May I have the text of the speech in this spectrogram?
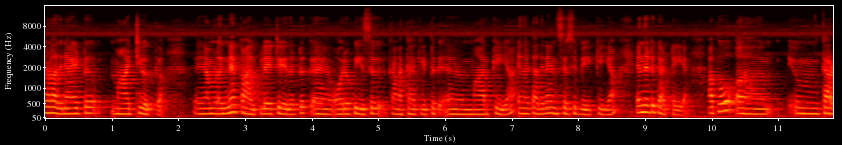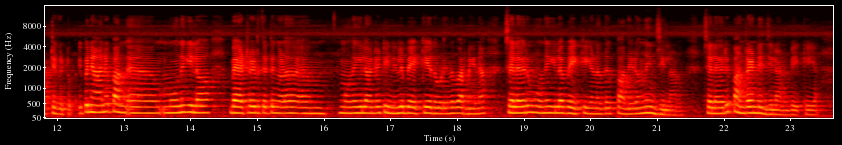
നമ്മൾ അതിനായിട്ട് മാറ്റി വെക്കുക. നമ്മൾ തന്നെ കാൽക്കുലേറ്റ് ചെയ്തിട്ട് ഓരോ പീസ് കണക്കാക്കിയിട്ട് മാർക്ക് ചെയ്യുക. എന്നിട്ട് അതിനനുസരിച്ച് ബേക്ക് ചെയ്യുക. എന്നിട്ട് കട്ട് ചെയ്യുക. അപ്പോൾ കറക്റ്റ് കിട്ടും. ഇപ്പോൾ ഞാൻ ഏഹ്, മൂന്ന് കിലോ ബാറ്ററി എടുത്തിട്ട് നിങ്ങൾ മൂന്ന് കിലോന്റെ ടിന്നിൽ ബേക്ക് ചെയ്തോളി എന്ന് പറഞ്ഞു കഴിഞ്ഞാൽ ചിലവർ മൂന്ന് കിലോ ബേക്ക് ചെയ്യണത് പതിനൊന്ന് ഇഞ്ചിലാണ്. ചിലവർ പന്ത്രണ്ട് ഇഞ്ചിലാണ് ബേക്ക് ചെയ്യുക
